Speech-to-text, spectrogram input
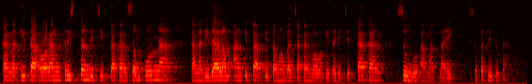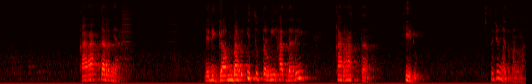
Karena kita orang Kristen diciptakan sempurna. Karena di dalam Alkitab kita membacakan bahwa kita diciptakan sungguh amat baik. Seperti itu kah karakternya jadi gambar itu terlihat dari karakter hidup setuju nggak teman-teman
